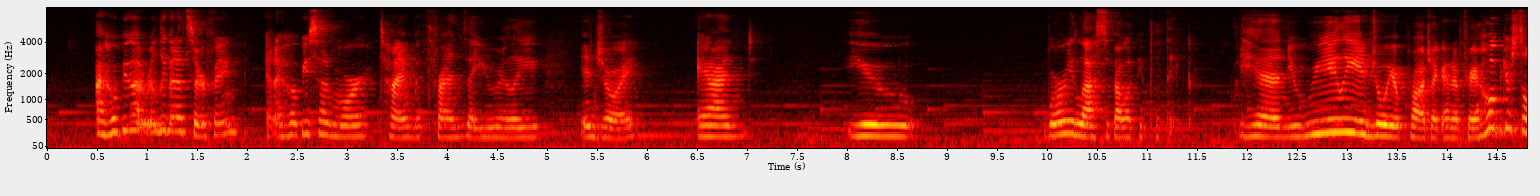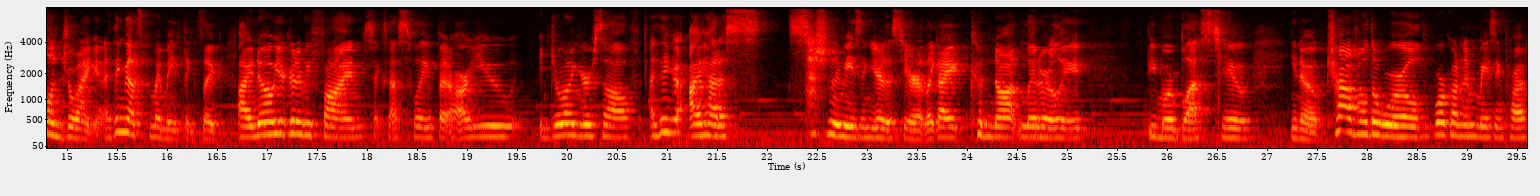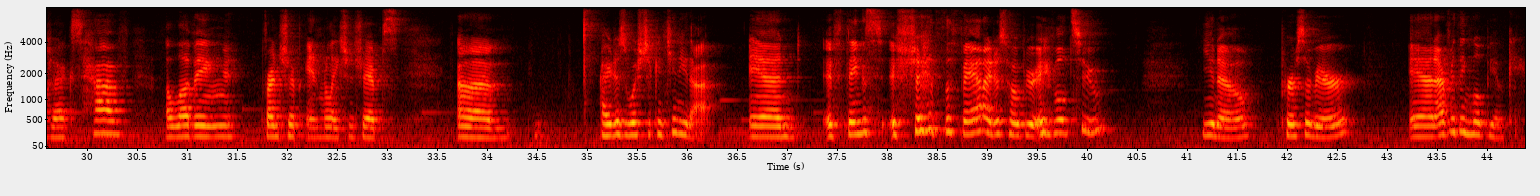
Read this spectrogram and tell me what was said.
I hope you got really good at surfing and I hope you spend more time with friends that you really enjoy and you worry less about what people think and you really enjoy your project NF3. I hope you're still enjoying it. I think that's my main thing. It's like, I know you're gonna be fine successfully, but are you enjoying yourself? I think I had a, such an amazing year this year. Like I could not literally be more blessed to, you know, travel the world, work on amazing projects, have a loving friendship and relationships. Um, I just wish to continue that. And if things, if shit hits the fan, I just hope you're able to, you know, persevere and everything will be okay.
